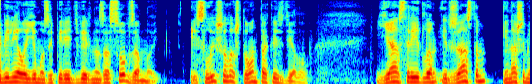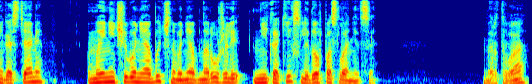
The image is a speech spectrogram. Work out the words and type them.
велела ему запереть дверь на засов за мной и слышала, что он так и сделал. Я с Ридлом и Джастом и нашими гостями мы ничего необычного не обнаружили, никаких следов посланницы. Мертва,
